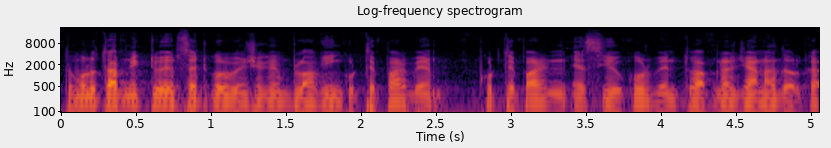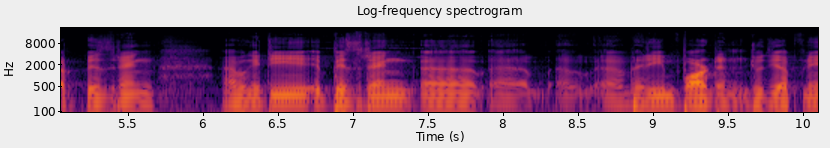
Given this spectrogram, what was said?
তো মূলত আপনি একটু ওয়েবসাইট করবেন, সেখানে ব্লগিং করতে পারবেন, করতে পারেন এসিও করবেন। তো আপনার জানা দরকার পেজ র্যাঙ্ক এবং এটি পেজ র্যাঙ্ক ভেরি ইম্পর্ট্যান্ট যদি আপনি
